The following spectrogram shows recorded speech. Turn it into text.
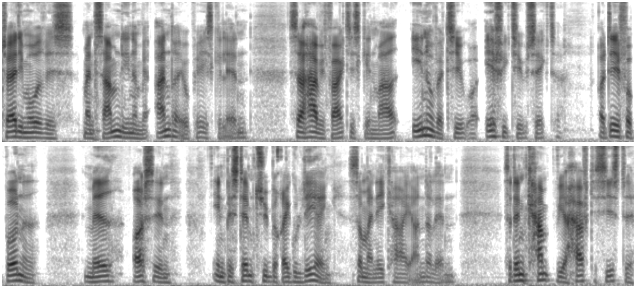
Tværtimod, hvis man sammenligner med andre europæiske lande, så har vi faktisk en meget innovativ og effektiv sektor. Og det er forbundet med også en, en bestemt type regulering, som man ikke har i andre lande. Så den kamp, vi har haft de sidste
